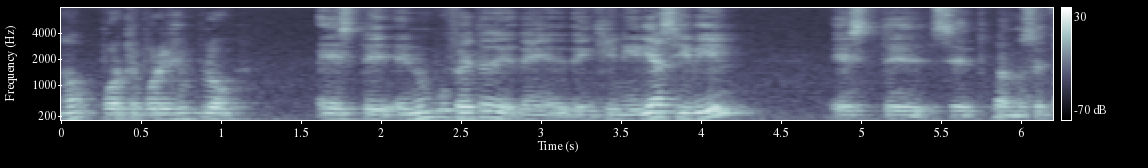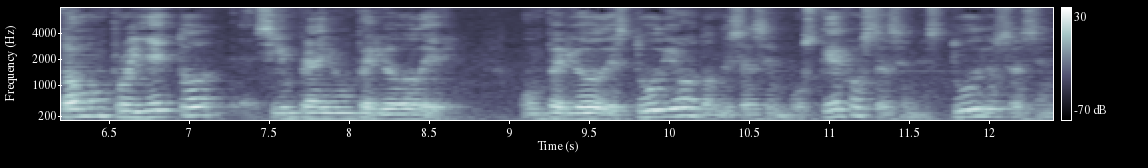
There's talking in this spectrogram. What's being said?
¿No? Porque, por ejemplo, este, en un bufete de, ingeniería civil, este, cuando se toma un proyecto, siempre hay un periodo de, un periodo de estudio donde se hacen bosquejos, se hacen estudios, se hacen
